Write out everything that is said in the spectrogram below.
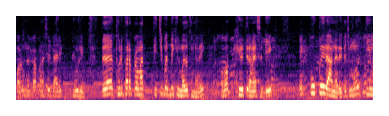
पाडून जर का आपण असे डायरेक्ट ठेवले तर थोडीफार प्रमाणात तिची पण देखील मदत होणार आहे. हवा खेळती राहण्यासाठी एक एक पोकळी राहणार आहे. त्याच्यामुळे ती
